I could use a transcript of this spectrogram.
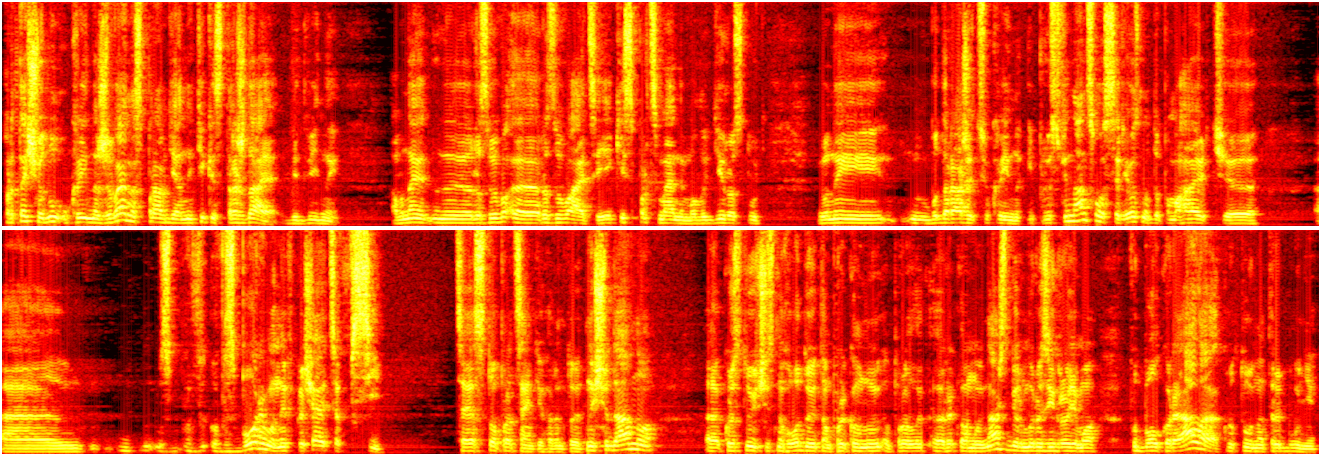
про те, що ну, Україна живе насправді, а не тільки страждає від війни, а вона е, розвива, е, розвивається. Якісь спортсмени, молоді ростуть, вони будоражать цю країну. І плюс фінансово серйозно допомагають. Е, е, в, збори вони включаються всі. Це я 100% гарантую. Нещодавно, користуючись нагодою, там прорекламую, наш збір, ми розігруємо футболку Реала круту на трибуні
